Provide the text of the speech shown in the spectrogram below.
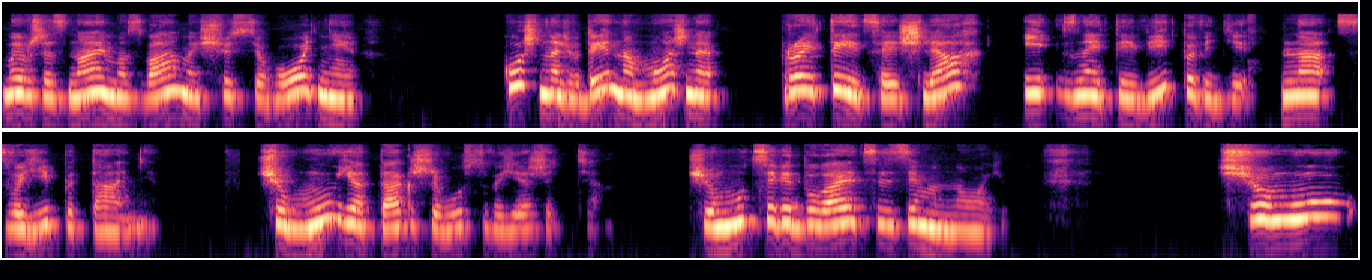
ми вже знаємо з вами, що сьогодні кожна людина може пройти цей шлях і знайти відповіді на свої питання. Чому я так живу своє життя? Чому це відбувається зі мною? Чому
